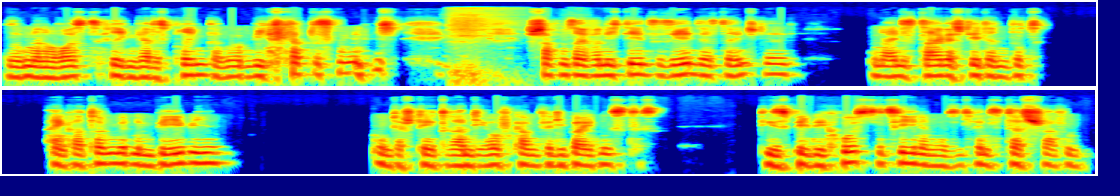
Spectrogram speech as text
versuchen dann auch rauszukriegen, wer das bringt, aber irgendwie klappt das immer nicht. Schaffen es einfach nicht, den zu sehen, der es da hinstellt. Und eines Tages steht dann dort ein Karton mit einem Baby und da steht dran, die Aufgabe für die beiden ist es, dieses Baby großzuziehen. Und wenn sie das schaffen,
